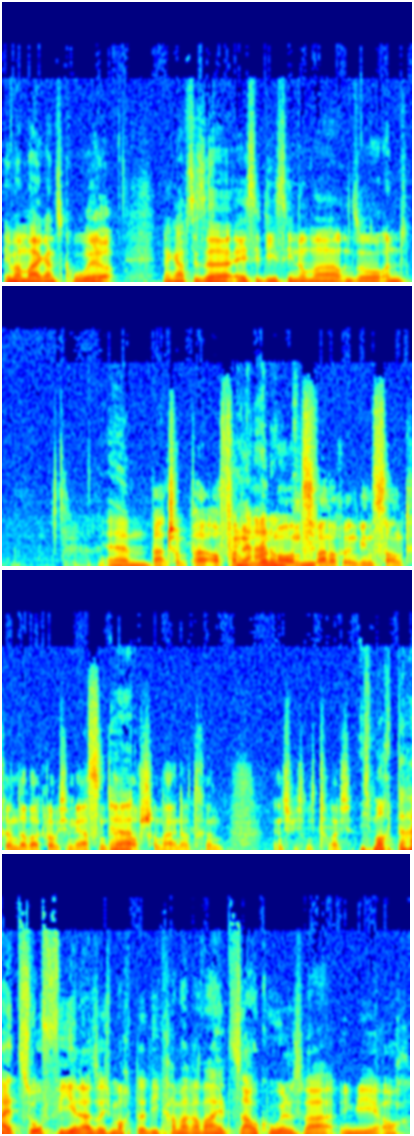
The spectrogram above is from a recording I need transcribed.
immer mal ganz cool. Ja. Dann gab es diese ACDC-Nummer und so und ähm, waren schon ein paar, auch von den Ahnung, Ramones war noch irgendwie ein Song drin, da war, glaube ich, im ersten Teil ja. auch schon einer drin wenn ich mich nicht täusche. Ich mochte halt so viel. Also ich mochte, die Kamera war halt sau cool. Es war irgendwie auch,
